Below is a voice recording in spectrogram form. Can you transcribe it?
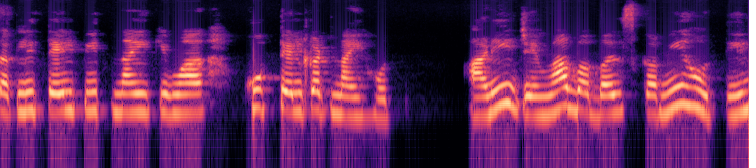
चकली तेल पित नाही किंवा खूप तेलकट नाही होत. आणि जेव्हा बबल्स कमी होतील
